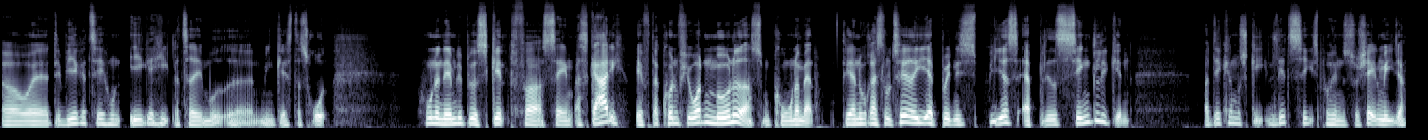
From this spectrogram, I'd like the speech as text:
og øh, det virker til, at hun ikke helt har taget imod øh, min gæsters råd. Hun er nemlig blevet skilt fra Sam Asghari efter kun 14 måneder som konemand. Det har nu resulteret i, at Britney Spears er blevet single igen, og det kan måske lidt ses på hendes sociale medier.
